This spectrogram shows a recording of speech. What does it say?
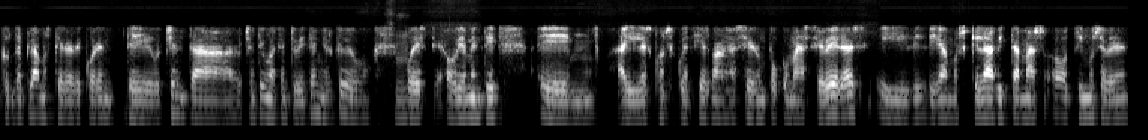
contemplamos, que era de, 40, de 80, 81 a 120 años, creo, pues obviamente eh, ahí las consecuencias van a ser un poco más severas y digamos que el hábitat más óptimo se ve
